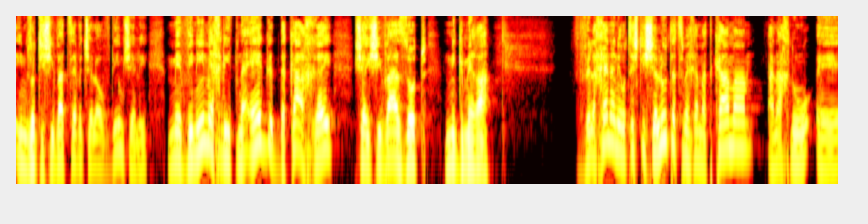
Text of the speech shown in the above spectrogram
אם זאת ישיבת צוות של העובדים שלי, מבינים איך להתנהג דקה אחרי שהישיבה הזאת נגמרה. ולכן אני רוצה שתשאלו את עצמכם עד כמה אנחנו אה,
